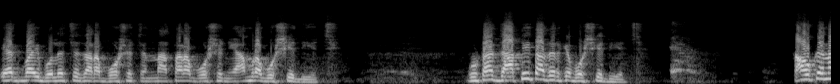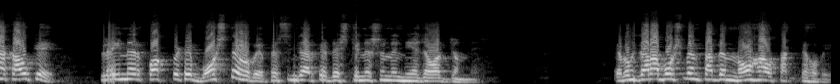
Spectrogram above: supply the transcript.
এক ভাই বলেছে, যারা বসেছেন, না, তারা বসেনি, আমরা বসিয়ে দিয়েছি। গোটা জাতি তাদেরকে বসিয়ে দিয়েছে। কাউকে না কাউকে প্লেনের ককপেটে বসতে হবে প্যাসেঞ্জারকে ডেস্টিনেশনে নিয়ে যাওয়ার জন্য। এবং যারা বসবেন, তাদের নো হাও থাকতে হবে।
